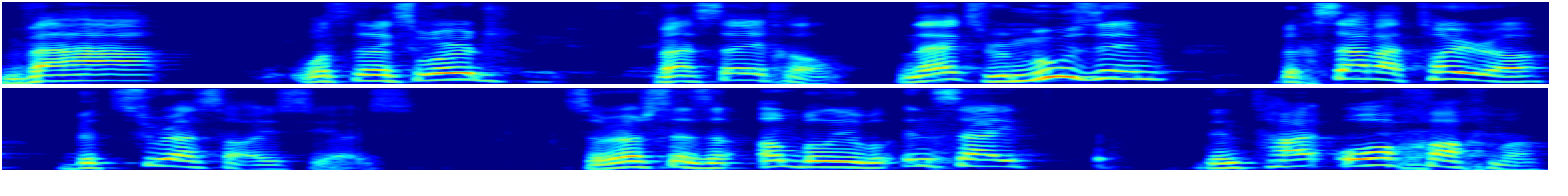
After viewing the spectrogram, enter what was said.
Vaha, what's the next word? V'aseichel. Next, remuzim b'chsav Torah b'tzuras ha'oisiyos. So Rosh says an unbelievable insight. The entire, all chachma,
